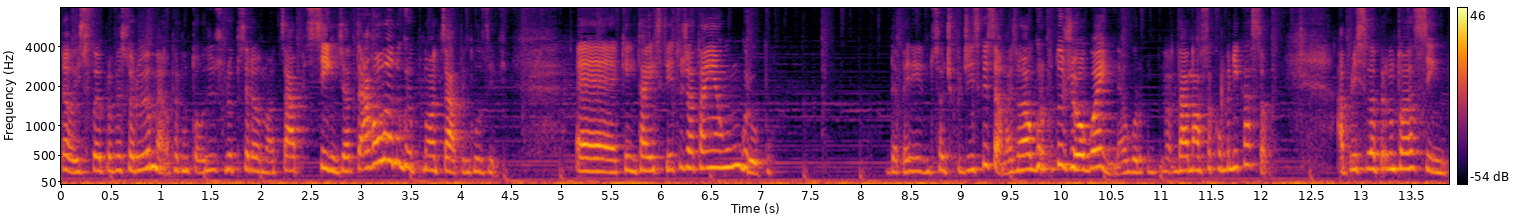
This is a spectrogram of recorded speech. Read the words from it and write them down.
Não, isso foi o professor Wilmel, perguntou. E os grupos serão no WhatsApp? Sim, já tá rolando grupo no WhatsApp, inclusive. É, quem tá inscrito já tá em algum grupo dependendo do seu tipo de inscrição, mas não é o grupo do jogo ainda, é o grupo da nossa comunicação. A Priscila perguntou assim:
